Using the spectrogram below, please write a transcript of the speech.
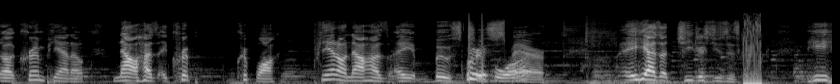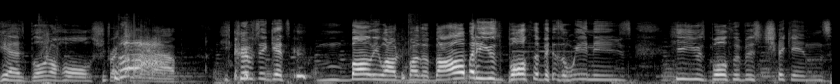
uh, Crim Piano now has a Crip, Crip Walk. Piano now has a boost to Crip walk? spare. He has a. He just uses. He, he has blown a hole straight through the map. He Crimson gets mollywopped by the ball, but he used both of his weenies. He used both of his chickens,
